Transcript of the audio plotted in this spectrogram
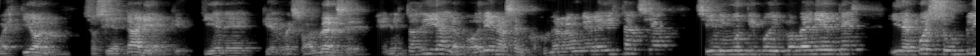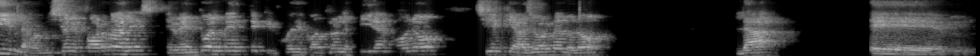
cuestión societaria que tiene que resolverse en estos días, la podrían hacer con una reunión a distancia, sin ningún tipo de inconvenientes, y después suplir las omisiones formales, eventualmente, que el juez de control les pida o no, si es que ayornan o no eh,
